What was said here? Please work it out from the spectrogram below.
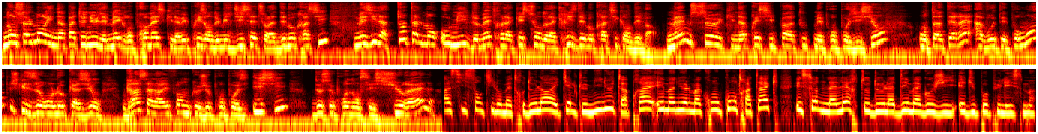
Non seulement il n'a pas tenu les maigres promesses qu'il avait prises en 2017 sur la démocratie, mais il a totalement omis de mettre la question de la crise démocratique en débat. Même ceux qui n'apprécient pas toutes mes propositions ont intérêt à voter pour moi puisqu'ils auront l'occasion, grâce à la réforme que je propose ici, de se prononcer sur elle. À 600 km de là et quelques minutes après, Emmanuel Macron contre-attaque et sonne l'alerte de la démagogie et du populisme.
